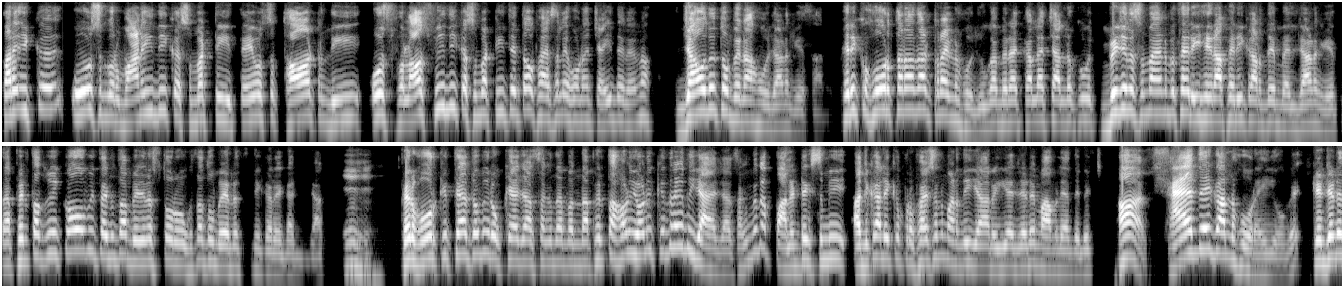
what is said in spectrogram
ਪਰ ਇੱਕ ਉਸ ਗੁਰਬਾਣੀ ਦੀ ਕਸਬੱਟੀ ਤੇ, ਉਸ ਥਾਟ ਦੀ, ਉਸ ਫਿਲਾਸਫੀ ਦੀ ਕਸਮੱਟੀ ਤੇ ਤਾਂ ਉਹ ਫੈਸਲੇ ਹੋਣੇ ਚਾਹੀਦੇ ਨੇ ਨਾ। ਜਾਂ ਉਹਦੇ ਤੋਂ ਬਿਨਾ ਹੋ ਜਾਣਗੇ ਸਾਰੇ। ਫਿਰ ਇੱਕ ਹੋਰ ਤਰ੍ਹਾਂ ਦਾ ਟ੍ਰੈਂਡ ਹੋ ਜਾਊਗਾ। ਮੇਰਾ ਖਿਆਲ ਹੈ ਚੱਲ ਕੋਈ ਬਿਜ਼ਨਸਮੈਨ ਬਥੇਰੀ ਹੇਰਾ ਫੇਰੀ ਕਰਦੇ ਮਿਲ ਜਾਣਗੇ। ਤਾਂ ਫਿਰ ਤਾਂ ਤੁਸੀਂ ਕਹੋ ਵੀ ਤੈਨੂੰ ਤਾਂ ਬਿਜ਼ਨਸ ਤੋਂ ਰੋਕਦਾ ਤੂੰ ਬਿਜ਼ਨਸ ਨਹੀਂ ਕਰੇਗਾ। ਜਾ ਕੇ। ਫਿਰ ਹੋਰ ਕਿੱਤਿਆਂ ਤੋਂ ਵੀ ਰੋਕਿਆ ਜਾ ਸਕਦਾ ਬੰਦਾ? ਫਿਰ ਤਾਂ ਹੌਲੀ ਹੌਲੀ ਕਿਧਰੇ ਵੀ ਜਾਇਆ ਜਾ ਸਕਦਾ ਨਾ। ਪੋਲਿਟਿਕਸ ਵੀ ਅੱਜ ਕੱਲ ਇੱਕ ਪ੍ਰੋਫੈਸ਼ਨ ਬਣਦੀ ਜਾ ਰਹੀ ਹੈ ਜਿਹੜੇ ਮਾਮਲਿਆਂ ਦੇ ਵਿੱਚ। ਹਾਂ, ਸ਼ਾਇਦ ਇਹ ਗੱਲ ਹੋ ਰਹੀ ਹੋਵੇ ਕਿ ਜਿਹੜੇ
